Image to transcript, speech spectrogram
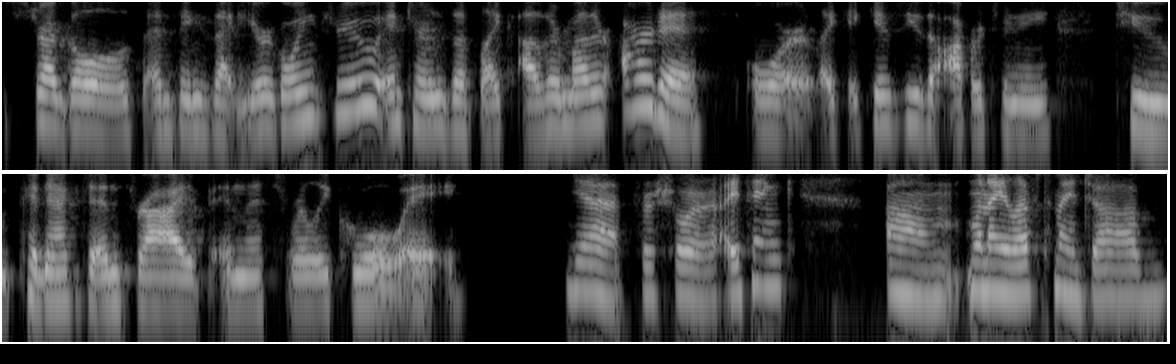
struggles and things that you're going through in terms of like other mother artists or like it gives you the opportunity to connect and thrive in this really cool way. Yeah for sure. I think um when i left my job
